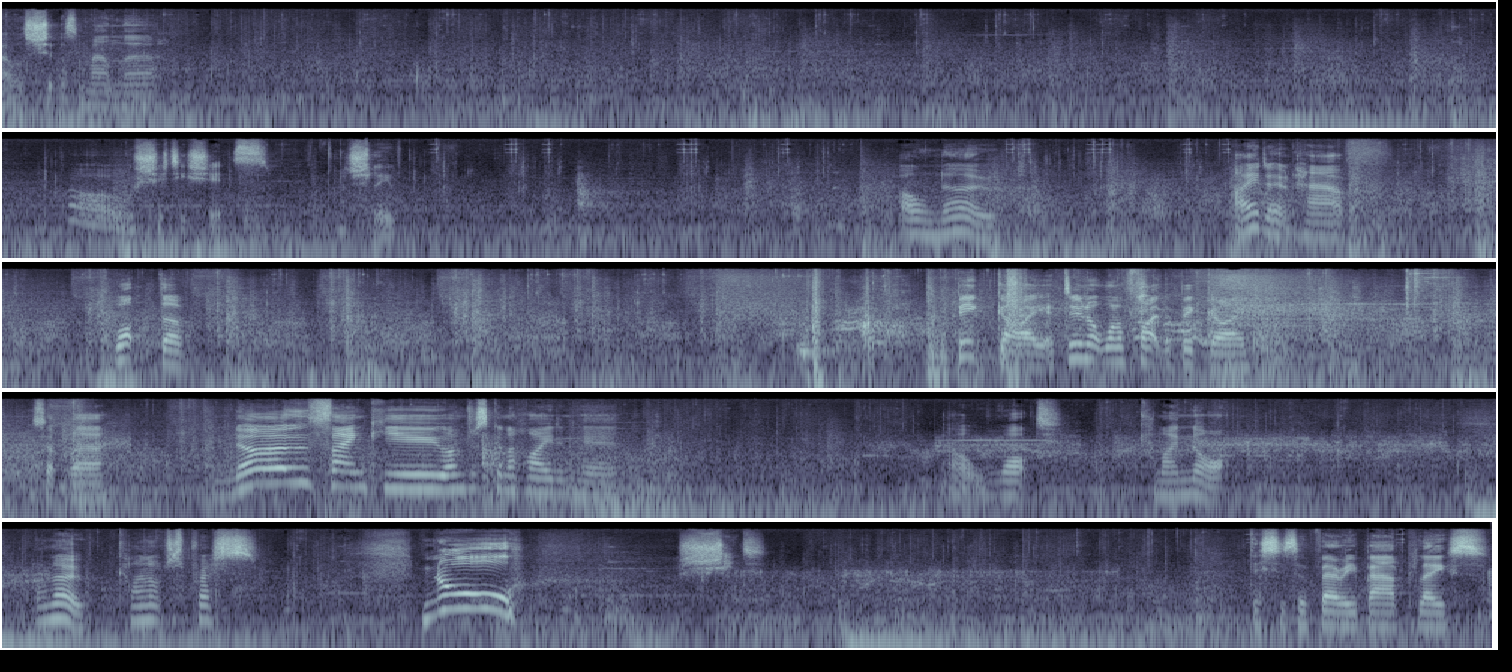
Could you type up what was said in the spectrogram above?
Oh shit, there's a man there. Oh, shitty shits. Actually. Oh no. I don't have. What the? Big guy. I do not want to fight the big guy. He's up there. No, thank you. I'm just going to hide in here. Oh, what? Can I not? Oh no. Can I not just press... No! Shit. This is a very bad place.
